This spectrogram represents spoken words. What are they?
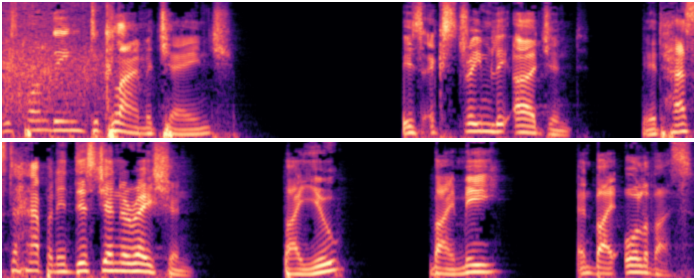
Responding to climate change is extremely urgent. It has to happen in this generation by you, by me, and by all of us.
